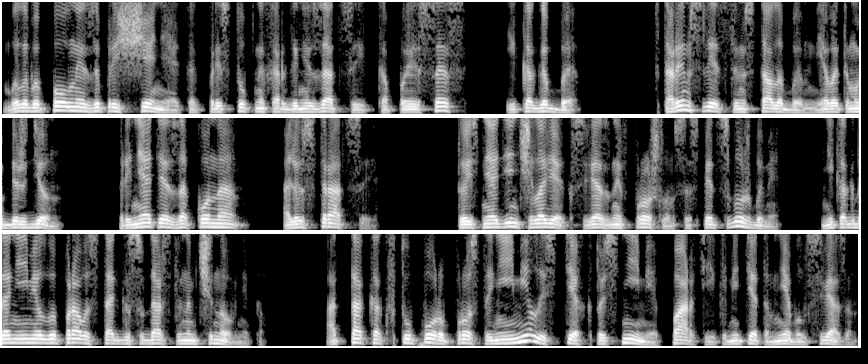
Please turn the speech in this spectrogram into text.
«было бы полное запрещение как преступных организаций КПСС и КГБ. Вторым следствием стало бы, я в этом убежден, принятие закона о люстрации. То есть ни один человек, связанный в прошлом со спецслужбами, никогда не имел бы права стать государственным чиновником. А так как в ту пору просто не имелось тех, кто с ними, партией и комитетом не был связан,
